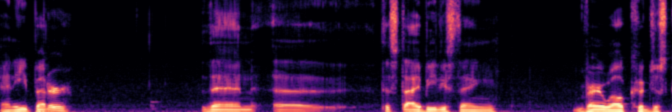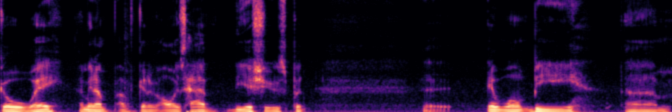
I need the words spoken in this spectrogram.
and eat better, then uh, this diabetes thing very well could just go away. I mean, I'm, I'm going to always have the issues, but uh, it won't be um,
